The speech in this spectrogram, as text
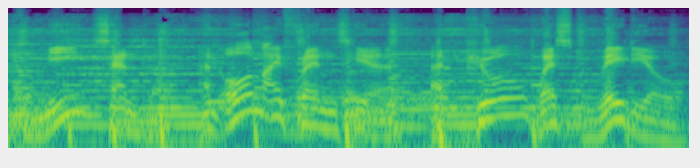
from me, Santa, and all my friends here at Pure West Radio.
